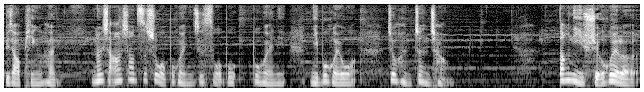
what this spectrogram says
比较平衡。你能想啊，上次是我不回你，这次我不不回你，你不回我，就很正常。当你学会了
